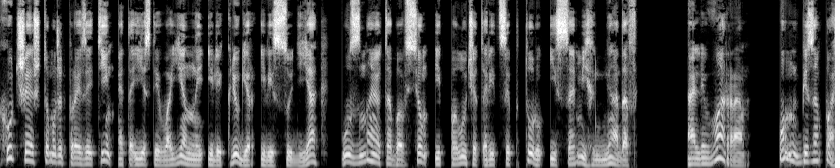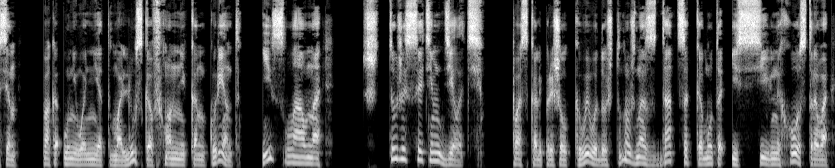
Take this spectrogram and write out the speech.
Худшее, что может произойти, это если военный или Крюгер или судья узнают обо всем и получат рецептуру и самих гадов. Альвара, он безопасен. Пока у него нет моллюсков, он не конкурент. И славно. Что же с этим делать? Паскаль пришел к выводу, что нужно сдаться кому-то из сильных острова –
